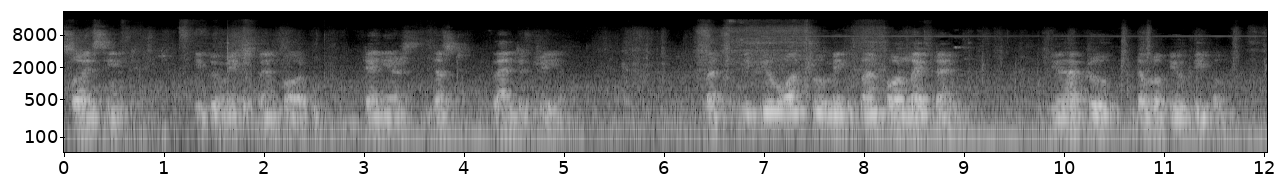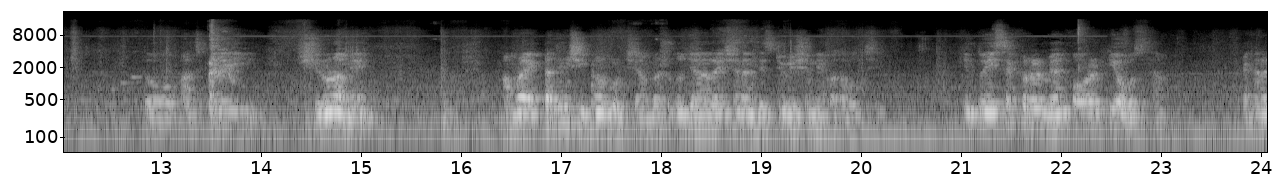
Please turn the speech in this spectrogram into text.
soy seed. If you make a plan for 10 years, just plant a tree. But if you want to make a plan for a lifetime, you have to develop your people. তো আজকের এই শিরোনামে আমরা একটা জিনিস ইগনোর করছি আমরা শুধু জেনারেশন এন্ড ডিস্ট্রিবিউশন নিয়ে কথা বলছি কিন্তু এই সেক্টরের ম্যান পাওয়ারের কি অবস্থা এখানে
